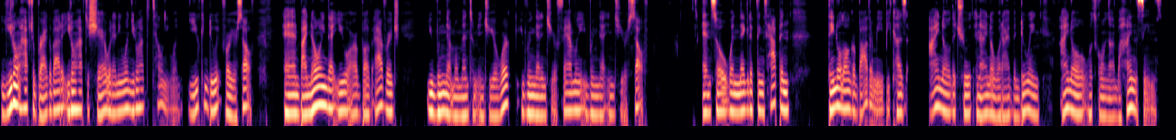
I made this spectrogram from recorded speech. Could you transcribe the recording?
you don't have to brag about it. You don't have to share with anyone. You don't have to tell anyone. You can do it for yourself. And by knowing that you are above average, you bring that momentum into your work, you bring that into your family, you bring that into yourself. And so when negative things happen, they no longer bother me because I know the truth and I know what I've been doing. I know what's going on behind the scenes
